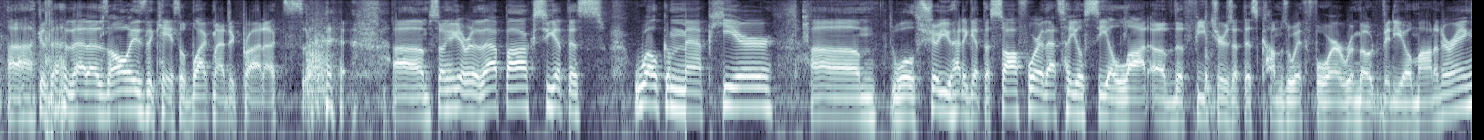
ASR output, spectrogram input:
because uh, that, that is always the case with Blackmagic products. um, so I'm gonna get rid of that box. You get this welcome map here. Um, we'll show you how to get the software. That's how you'll see a lot of the features that this comes with for remote video monitoring.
